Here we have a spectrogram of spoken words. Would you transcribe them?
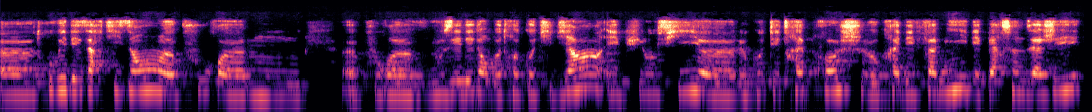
euh, trouver des artisans pour, pour vous aider dans votre quotidien, et puis aussi le côté très proche auprès des familles, des personnes âgées,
